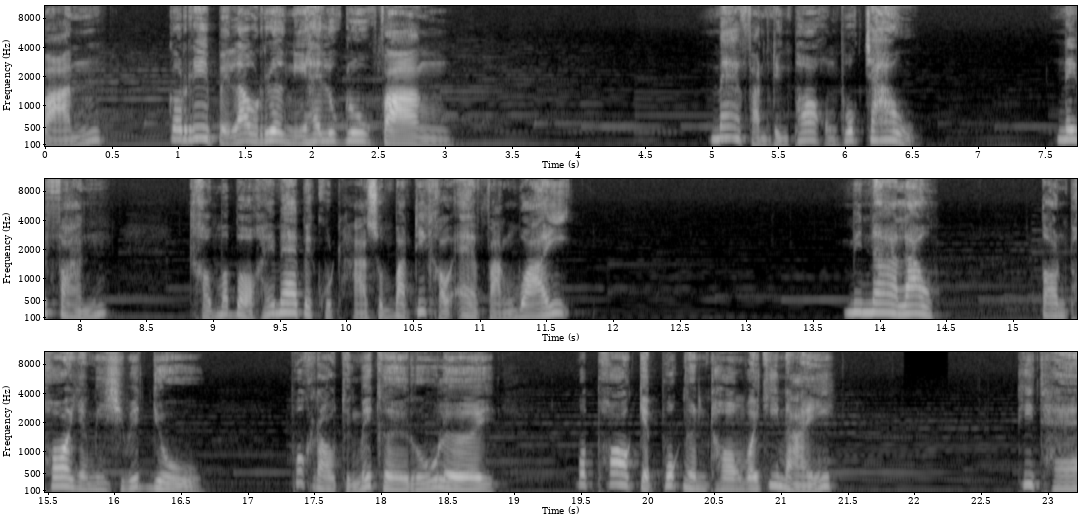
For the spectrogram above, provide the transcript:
ฝัน ก็รีบไปเล่าเรื่องนี้ให้ลูกๆฟัง แม่ฝันถึงพ่อของพวกเจ้า ในฝัน เขามาบอกให้แม่ไปขุดหาสมบัติที่เขาแอบฝังไว้ มิน่าเล่า ตอนพ่อยังมีชีวิตอยู่ พวกเราถึงไม่เคยรู้เลย ว่าพ่อเก็บพวกเงินทองไว้ที่ไหน ที่แท้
